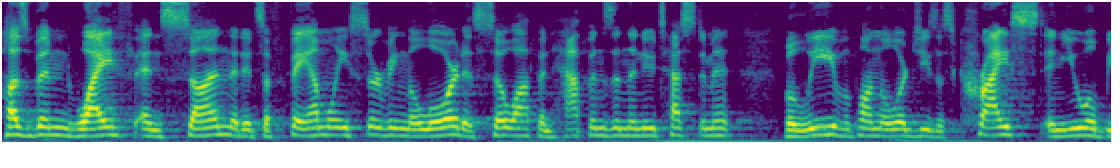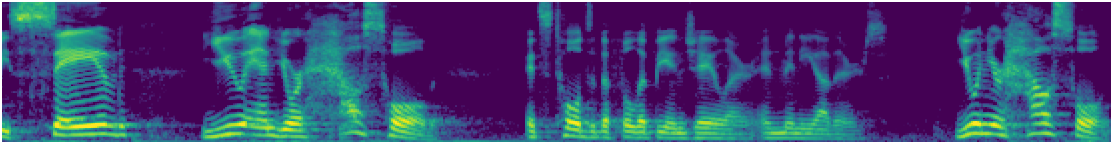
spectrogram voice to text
husband, wife, and son, that it's a family serving the Lord, as so often happens in the New Testament. Believe upon the Lord Jesus Christ, and you will be saved, you and your household. It's told to the Philippian jailer and many others. You and your household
